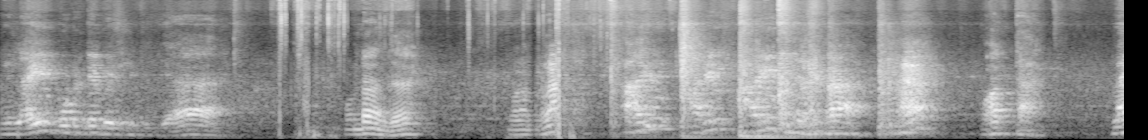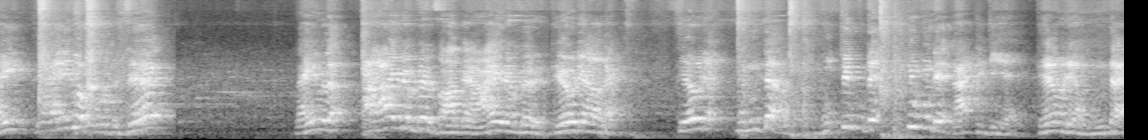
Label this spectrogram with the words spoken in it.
நீ லைவ் போட்டுட்டே பேசிக்கிட்டு இருக்கியா? கொண்டாங்க அறிவு அறிவு அறிவு பார்த்தா லைவ் லைவ்ல போட்டுட்டு லைவ்ல ஆயிரம் பேர் பார்த்தேன் ஆயிரம் பேர். தேவடியா அவரை தேவடியா முண்டை. புத்தி முண்டை புத்தி முண்டைய காட்டிட்டியே தேவடியா முண்டை.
